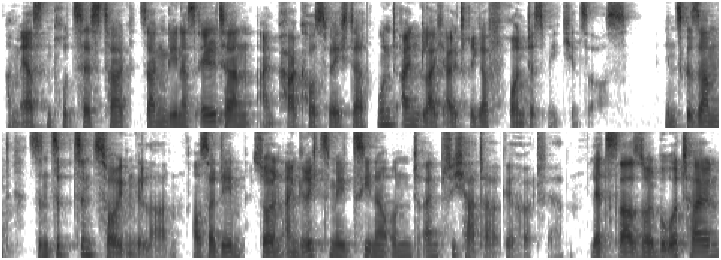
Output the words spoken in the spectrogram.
Am ersten Prozesstag sagen Lenas Eltern, ein Parkhauswächter und ein gleichaltriger Freund des Mädchens aus. Insgesamt sind 17 Zeugen geladen. Außerdem sollen ein Gerichtsmediziner und ein Psychiater gehört werden. Letzterer soll beurteilen,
